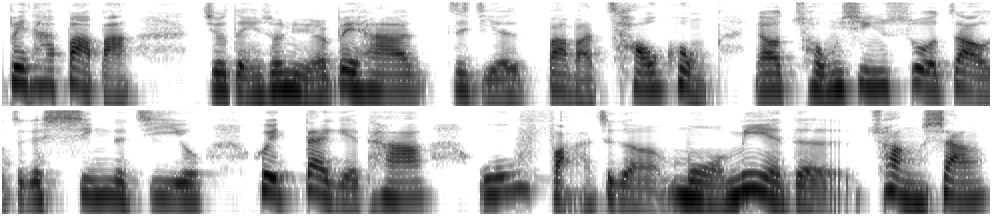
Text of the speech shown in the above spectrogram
被他爸爸，就等于说女儿被他自己的爸爸操控，要重新塑造这个新的记忆，会带给他无法这个抹灭的创伤。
